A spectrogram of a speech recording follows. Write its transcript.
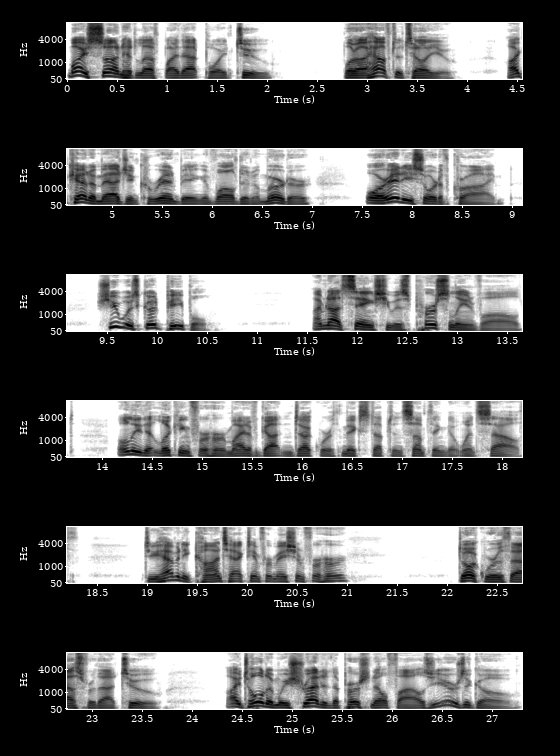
My son had left by that point, too. But I have to tell you, I can't imagine Corinne being involved in a murder or any sort of crime. She was good people. I'm not saying she was personally involved, only that looking for her might have gotten Duckworth mixed up in something that went south. Do you have any contact information for her? Duckworth asked for that too. I told him we shredded the personnel files years ago.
